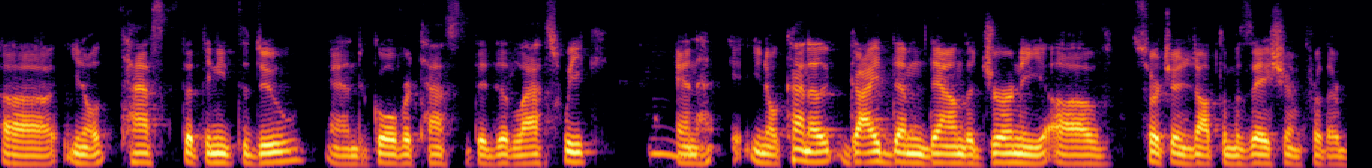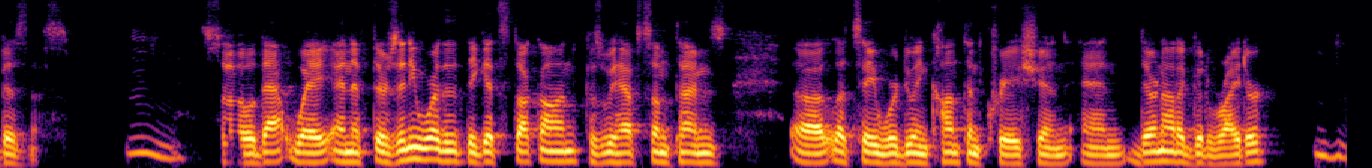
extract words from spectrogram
uh, you know, tasks that they need to do and go over tasks that they did last week mm. and you know kind of guide them down the journey of search engine optimization for their business mm. so that way and if there's anywhere that they get stuck on because we have sometimes uh, let's say we're doing content creation and they're not a good writer mm-hmm.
